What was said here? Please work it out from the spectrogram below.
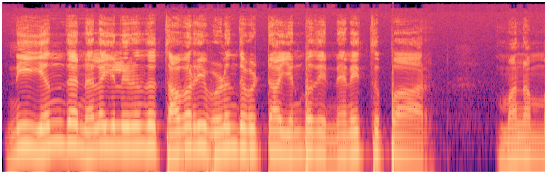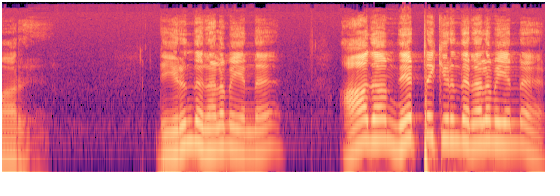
நீ எந்த நிலையிலிருந்து தவறி விழுந்து விட்டாய் என்பதை நினைத்துப் பார் மனம் மாறு. நீ இருந்த நிலைமை என்ன? ஆதாம் நேற்றைக்கு இருந்த நிலைமை என்ன?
